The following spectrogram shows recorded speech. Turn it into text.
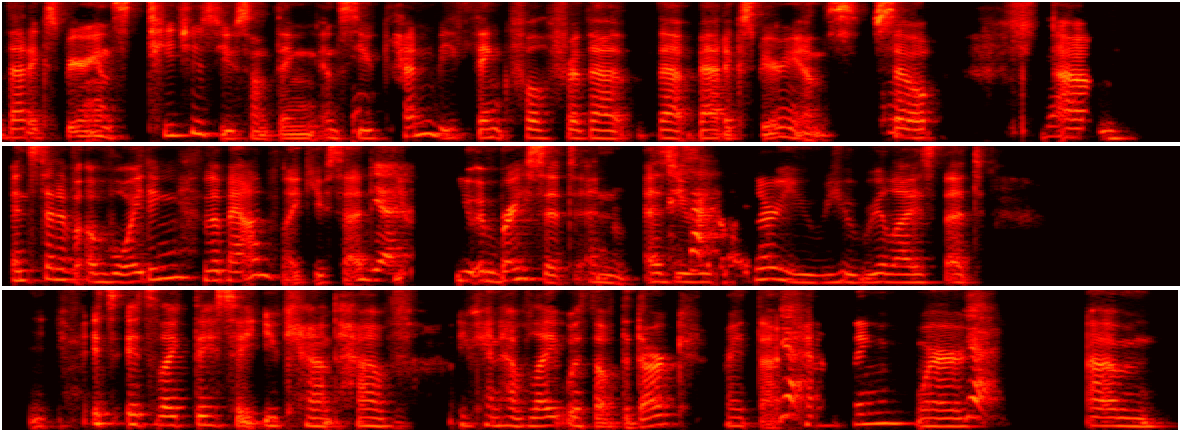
that experience teaches you something and so you can be thankful for that that bad experience so yeah. um, instead of avoiding the bad like you said yeah. you, you embrace it and as exactly. you get older you you realize that it's it's like they say you can't have you can't have light without the dark right that yeah. kind of thing where yeah. um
